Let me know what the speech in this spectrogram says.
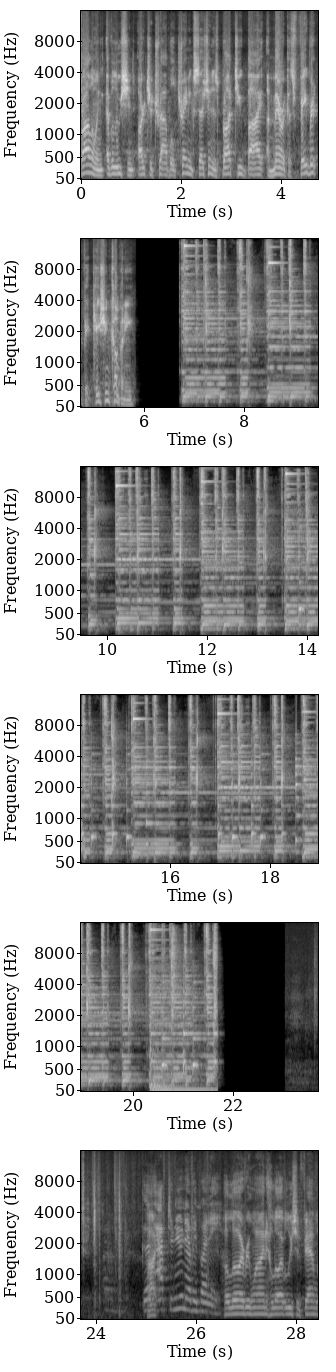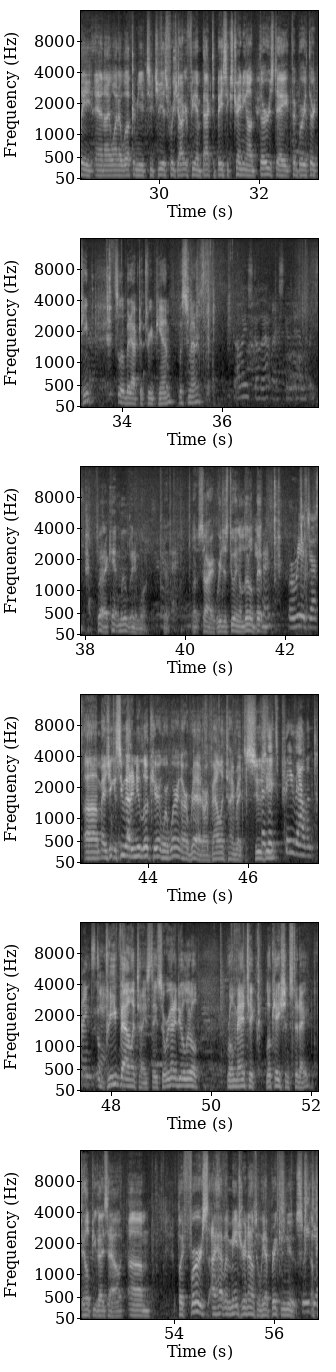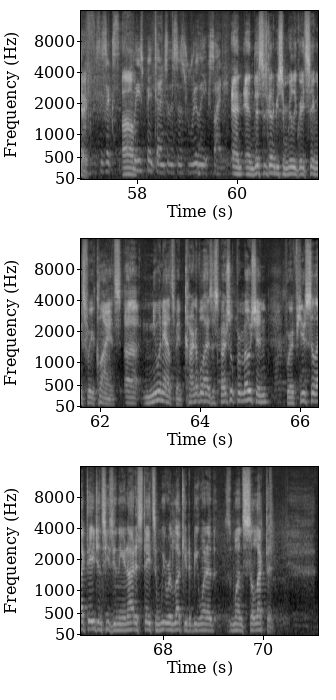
Following Evolution Archer Travel training session is brought to you by America's favorite vacation company, Hello, everyone. Hello, Evolution family. And I want to welcome you to GS for Geography and Back to Basics training on Thursday, February 13th. It's a little bit after 3 p.m. What's the matter? Always go that way. Scoot in, please. What? I can't move anymore. Yeah. Oh, sorry. We're just doing a little bit. Okay. We're readjusting Um, as you can see, we got a new look here, and we're wearing our red, our Valentine red. because Susie, it's pre-Valentine's Day. pre Valentine's Day. So we're going to do a little romantic locations today to help you guys out. Um, but first, I have a major announcement. We have breaking news. we do. Okay. This is ex- Um, please pay attention. This is really exciting. And and this is going to be some really great savings for your clients. Uh, new announcement: Carnival has a special promotion for a few select agencies in the United States, and we were lucky to be one of the ones selected.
